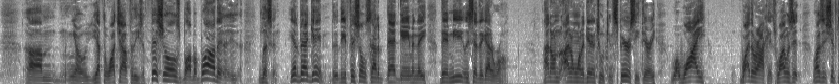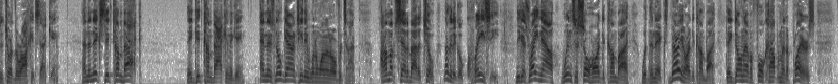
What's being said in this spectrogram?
Um, you know, you have to watch out for these officials. Blah blah blah. They, listen, he had a bad game. The, the officials had a bad game, and they they immediately said they got it wrong. I don't I don't want to get into a conspiracy theory. Why why the Rockets? Why was it why was it shifted toward the Rockets that game? And the Knicks did come back. They did come back in the game. And there's no guarantee they would have won in overtime. I'm upset about it too. I'm not going to go crazy because right now wins are so hard to come by with the Knicks. Very hard to come by. They don't have a full complement of players.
